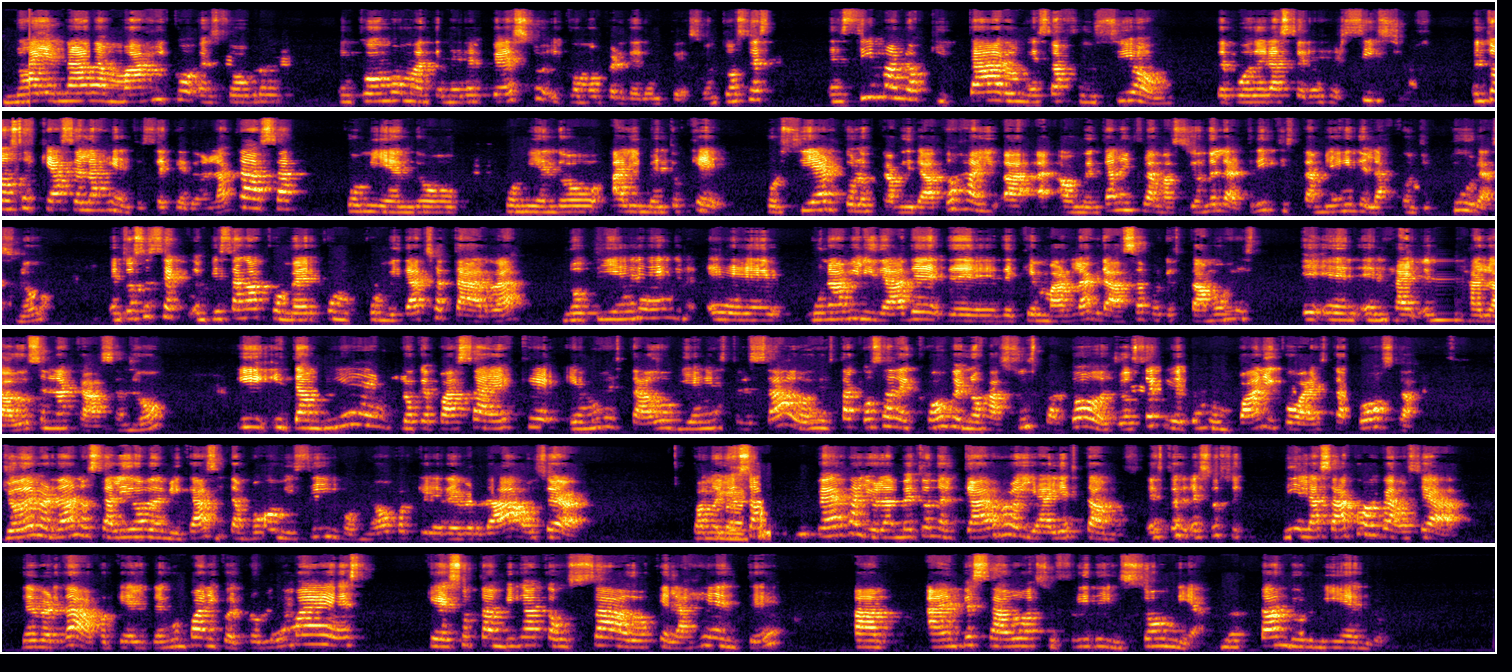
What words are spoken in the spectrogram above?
No hay nada mágico en, sobre, en cómo mantener el peso y cómo perder el peso. Entonces, encima nos quitaron esa función de poder hacer ejercicios. Entonces, ¿qué hace la gente? Se quedó en la casa comiendo, comiendo alimentos que, por cierto, los carbohidratos aumentan la inflamación de la artritis también y de las conjunturas, ¿no? Entonces empiezan a comer comida chatarra, no tienen eh, una habilidad de, quemar la grasa porque estamos en, en, enjalados en la casa, ¿no? Y, y, también lo que pasa es que hemos estado bien estresados. Esta cosa de COVID nos asusta a todos. Yo sé que yo tengo un pánico a esta cosa. Yo de verdad no he salido de mi casa y tampoco mis hijos, ¿no? Porque de verdad, o sea, cuando yo salgo mi perra, yo la meto en el carro y ahí estamos. Esto, eso sí, ni la saco acá, o sea, de verdad, porque tengo un pánico. El problema es que eso también ha causado que la gente ha empezado a sufrir de insomnia, no están durmiendo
